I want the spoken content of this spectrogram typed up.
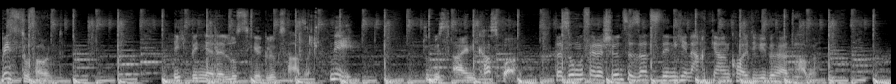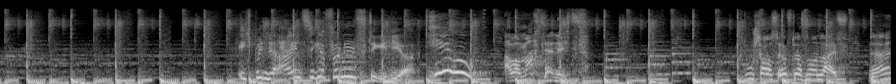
Bist du verrückt? Ich bin ja der lustige Glückshase. Nee. Du bist ein Kasper. Das ist ungefähr der schönste Satz, den ich in acht Jahren Call TV gehört habe. Ich bin der einzige Vernünftige hier. Juhu! Aber macht ja nichts. Du schaust öfters nur live. Ne?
